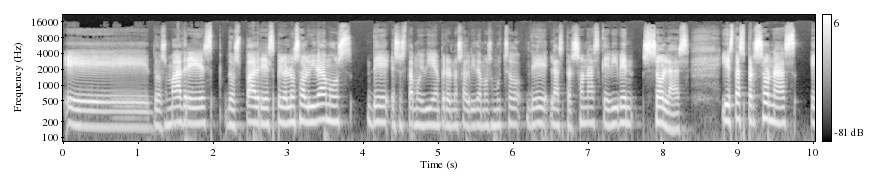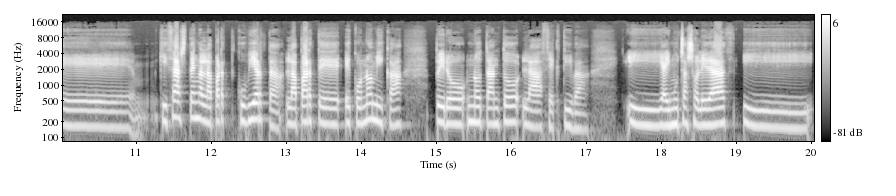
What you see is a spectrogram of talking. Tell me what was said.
eh, dos madres, dos padres, pero nos olvidamos de, eso está muy bien, pero nos olvidamos mucho de las personas que viven solas. Y estas personas eh, quizás tengan la cubierta la parte económica, pero no tanto la afectiva y hay mucha soledad y,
